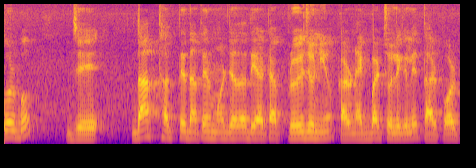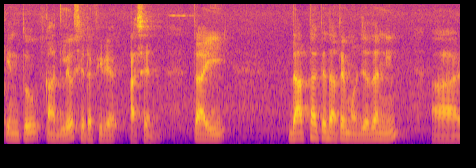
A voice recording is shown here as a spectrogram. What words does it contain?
করব যে দাঁত থাকতে দাঁতের মর্যাদা দেওয়াটা প্রয়োজনীয়, কারণ একবার চলে গেলে তারপর কিন্তু কাঁদলেও সেটা ফিরে আসে না। তাই দাঁত থাকতে দাঁতের মর্যাদা নিন আর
